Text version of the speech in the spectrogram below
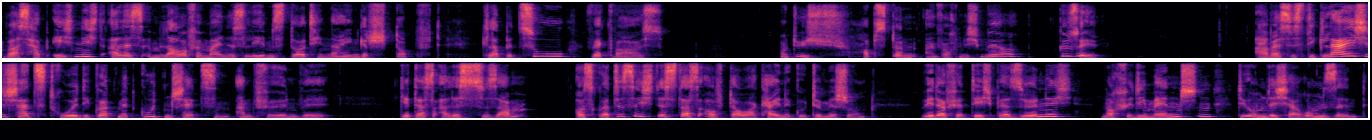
Was habe ich nicht alles im Laufe meines Lebens dort hineingestopft? Klappe zu, weg war es. Und ich habe es dann einfach nicht mehr gesehen. Aber es ist die gleiche Schatztruhe, die Gott mit guten Schätzen anfüllen will. Geht das alles zusammen? Aus Gottes Sicht ist das auf Dauer keine gute Mischung. Weder für dich persönlich noch für die Menschen, die um dich herum sind.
